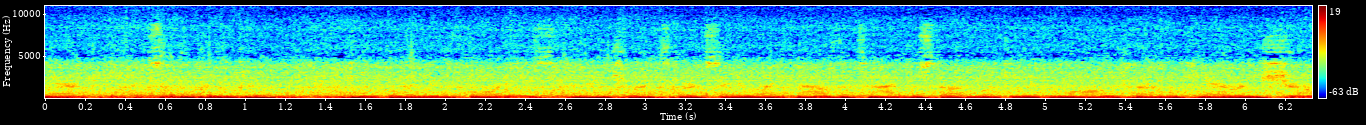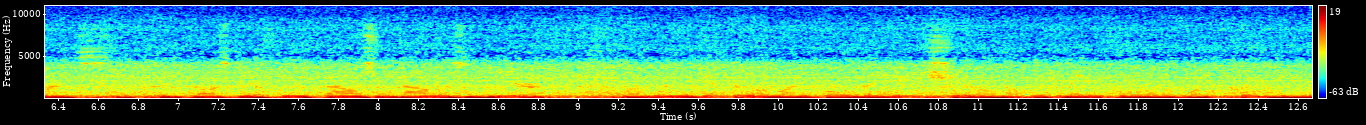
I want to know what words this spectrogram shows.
care. So what do you do? People in their 40s, financial experts say right now is the time to start looking at long-term care insurance. It could cost you a few thousand dollars a year, but when you get to a ripe old age, it'll help you pay for what could be well over $100,000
